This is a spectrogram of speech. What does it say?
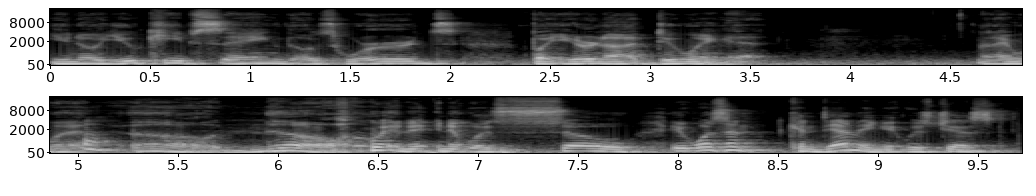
You know, you keep saying those words, but you're not doing it. And I went, oh, oh no. And it, and it, was so, it wasn't condemning, it was just,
